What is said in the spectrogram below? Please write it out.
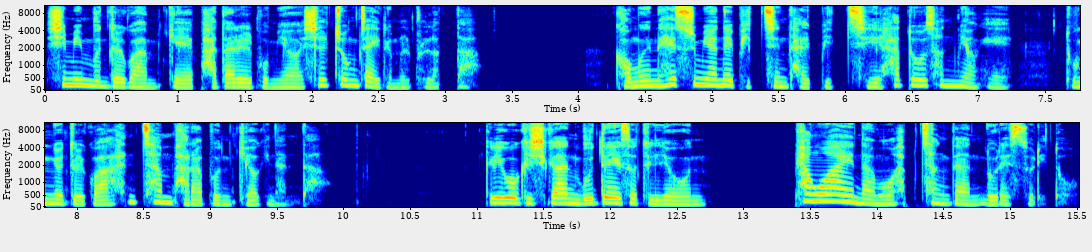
시민분들과 함께 바다를 보며 실종자 이름을 불렀다. 검은 해수면에 비친 달빛이 하도 선명해 동료들과 한참 바라본 기억이 난다. 그리고 그 시간 무대에서 들려온 평화의 나무 합창단 노랫소리도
